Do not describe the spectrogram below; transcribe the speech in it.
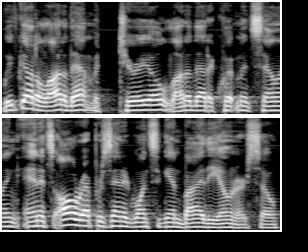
we've got a lot of that material, a lot of that equipment selling, and it's all represented once again by the owners. So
